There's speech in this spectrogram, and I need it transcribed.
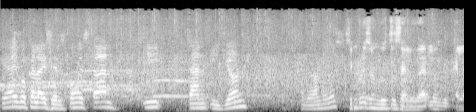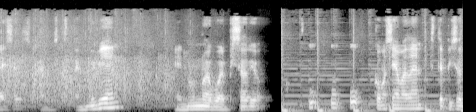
¿Qué hay, vocalizers? ¿Cómo están? Y Dan y John, saludándolos. Siempre es un gusto saludarlos, vocalizers. Esperamos que estén muy bien en un nuevo episodio. Uh, uh, uh. ¿Cómo se llama, Dan? Este episodio.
